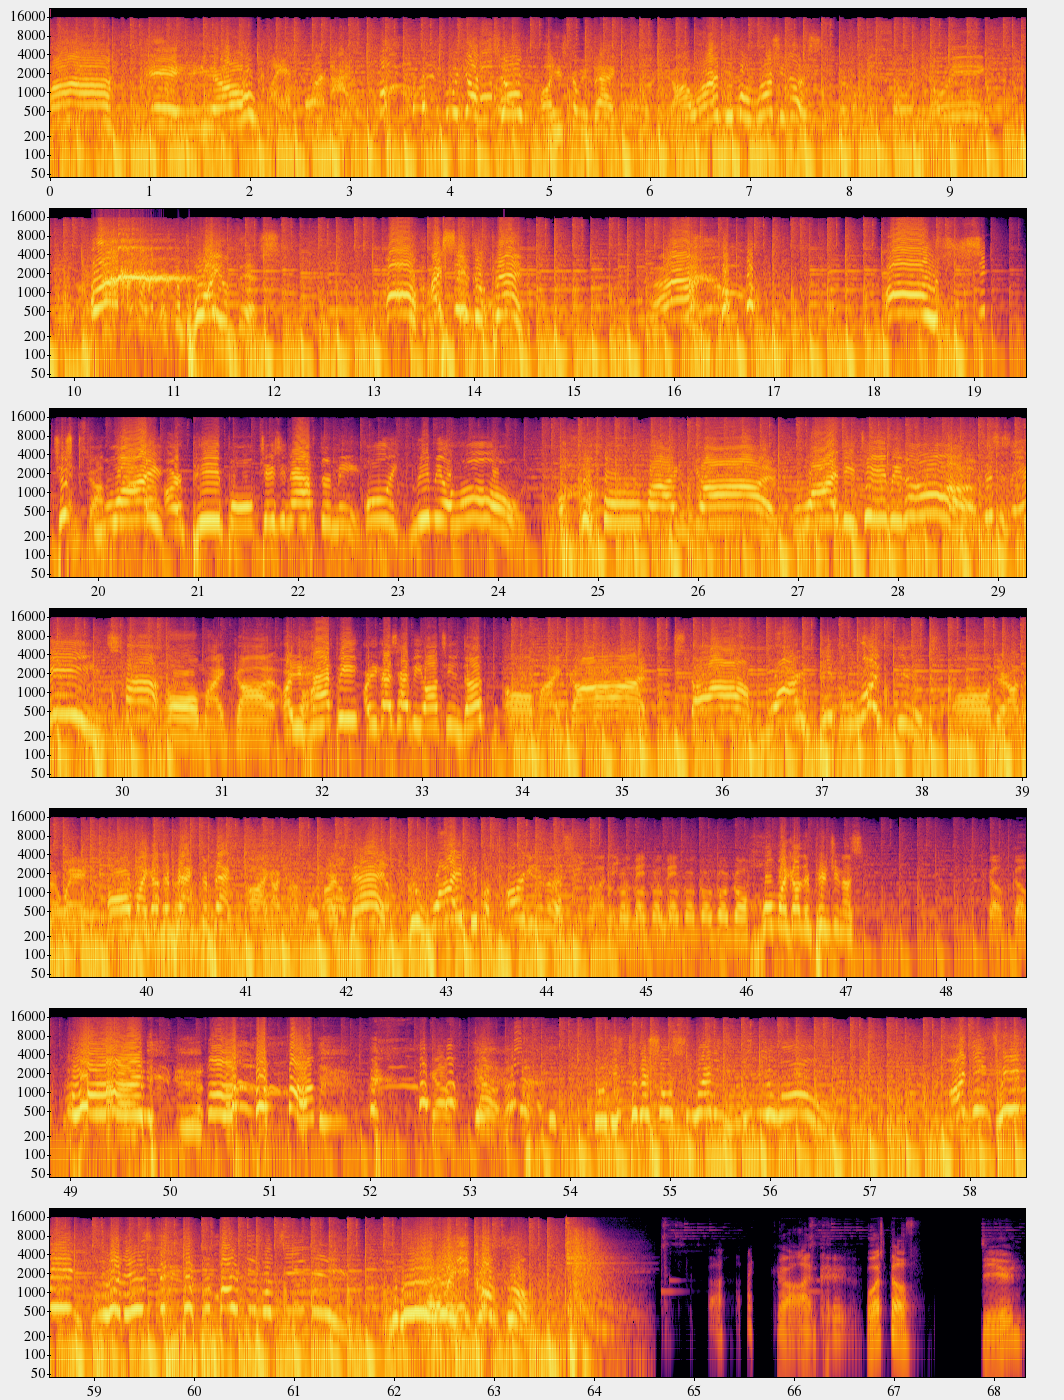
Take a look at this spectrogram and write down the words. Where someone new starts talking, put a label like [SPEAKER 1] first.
[SPEAKER 1] Hey, yo!
[SPEAKER 2] Play
[SPEAKER 1] we got jumped! Oh, he's coming back. Oh my god, why are people rushing us?
[SPEAKER 2] Turtle is so annoying.
[SPEAKER 1] What's the point of this? Oh, I saved the bed! Ah! oh, shit! Just why are people chasing after me? Holy, leave me alone! Oh my god! Why are they teaming up? This is AIDS! Stop! Oh my god. Are you happy? Are you guys happy you all teamed up? Oh my god! Stop! Why are people like this? Oh, they're on their way. Oh my god, they're back, they're back! Oh, I got combos. Our
[SPEAKER 2] No,
[SPEAKER 1] bed!
[SPEAKER 2] no.
[SPEAKER 1] Dude, why are people targeting us?
[SPEAKER 2] Go,
[SPEAKER 1] Go,
[SPEAKER 2] go,
[SPEAKER 1] go, go,
[SPEAKER 2] go
[SPEAKER 1] go, go, go, go, go, go. Oh my god, they're pinching us.
[SPEAKER 2] Go, go, go,
[SPEAKER 1] Run!
[SPEAKER 2] go, go.
[SPEAKER 1] Dude, these kids are so sweaty. Leave me alone. They teaming? What is this? People teaming? Where did he come from?
[SPEAKER 2] God. What the? Dude.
